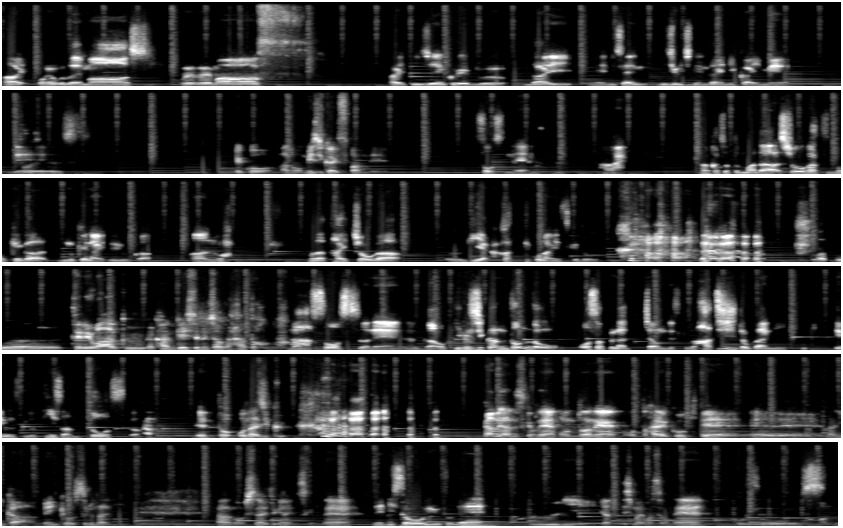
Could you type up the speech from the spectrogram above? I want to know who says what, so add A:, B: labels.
A: はい、おはようございます。
B: おはようございます。
A: はい、TJ クレブ第、えー2021年第2回目
B: そうで
A: です。
B: 結構、あの、短いスパンで。
A: そうですね。はい。なんかちょっとまだ正月ボケが抜けないというか、あの、まだ体調がギアかかってこないんですけど、
B: らく、テレワークが関係してるんちゃうかなと。
A: まあそうっすよね。なんか起きる時間どんどん遅くなっちゃうんですけど、8時とかに起きてるんですけど、T さんどうっすか？
B: えっと、同じく。ダメなんですけどね、本当はね、もっと早く起きて、えー何か勉強するなり、あの、しないといけないんですけどね。
A: ね、理想を言うとね、
B: ふうにやってしまいますよね。こういう
A: そう。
